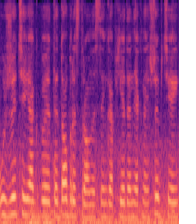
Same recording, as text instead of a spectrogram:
użycie jakby te dobre strony Syngap 1 jak najszybciej,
